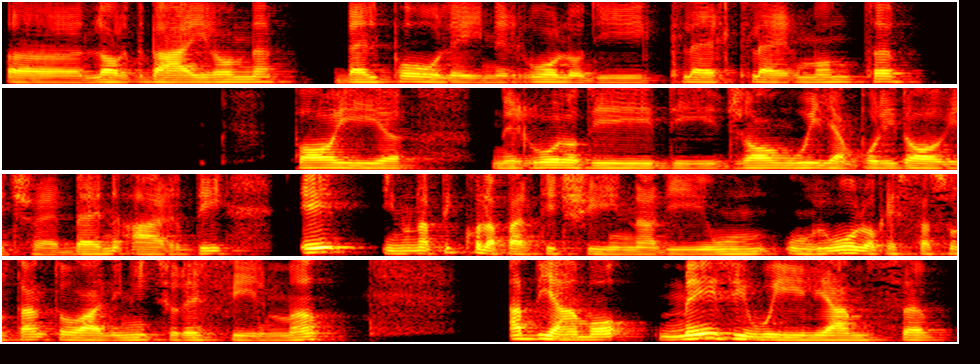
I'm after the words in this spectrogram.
uh, Lord Byron, Belle Poley nel ruolo di Claire Claremont, poi uh, nel ruolo di, di, John William Polidori c'è Ben Hardy e in una piccola particina di un, un ruolo che sta soltanto all'inizio del film abbiamo Maisie Williams,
